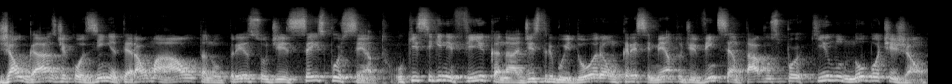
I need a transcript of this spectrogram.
Já o gás de cozinha terá uma alta no preço de 6%, o que significa na distribuidora um crescimento de 20 centavos por quilo no botijão.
